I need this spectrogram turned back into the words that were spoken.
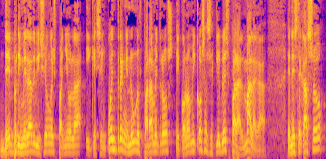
de Primera División Española y que se encuentren en unos parámetros económicos asequibles para el Málaga. En este caso,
